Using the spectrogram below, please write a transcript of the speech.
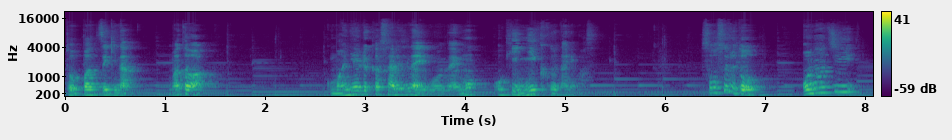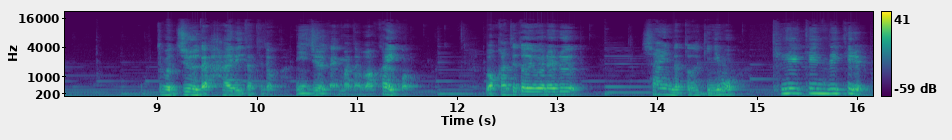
突発的な、またはマニュアル化されてない問題も起きにくくなります。そうすると、同じ例えば10代入りたてとか20代まだ若い頃、若手と言われる社員だった時にも経験できる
